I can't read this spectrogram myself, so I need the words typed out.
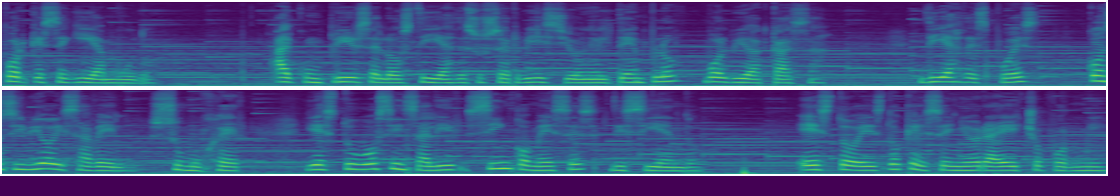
porque seguía mudo. Al cumplirse los días de su servicio en el templo, volvió a casa. Días después, concibió Isabel, su mujer, y estuvo sin salir cinco meses diciendo, Esto es lo que el Señor ha hecho por mí,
